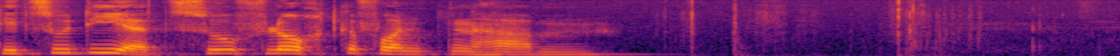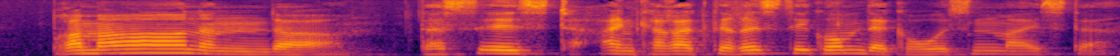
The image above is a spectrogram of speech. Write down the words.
die zu dir Zuflucht gefunden haben. Brahmananda, das ist ein Charakteristikum der großen Meister.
